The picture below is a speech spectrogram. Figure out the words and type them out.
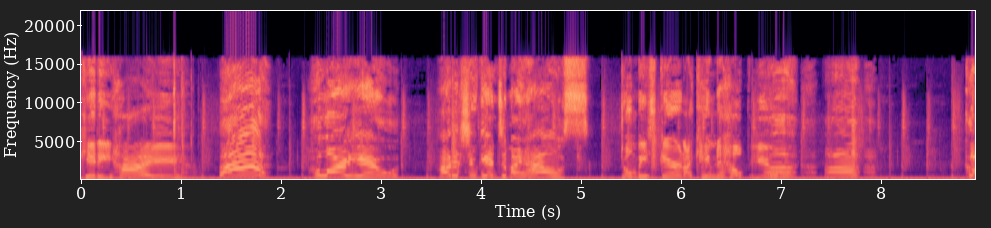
Kitty, hi! Ah! Who are you? How did you get into my house? Don't be scared, I came to help you. Uh, uh, go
